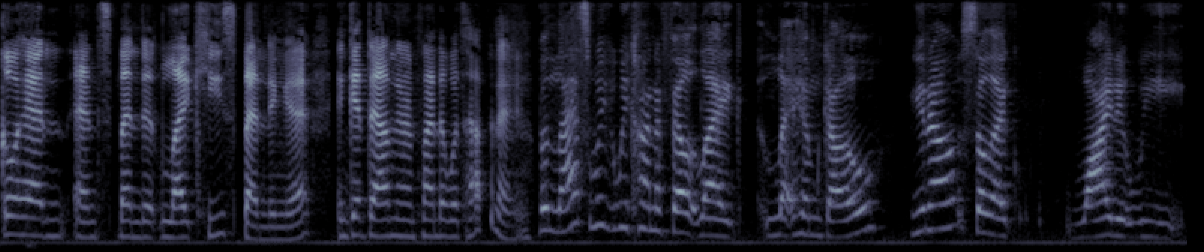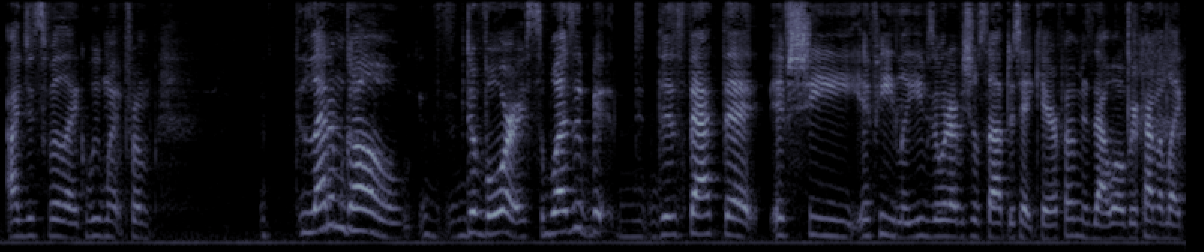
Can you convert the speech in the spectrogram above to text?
go ahead and, and spend it like he's spending it, and get down there and find out what's happening. But last week we kind of felt like let him go, you know. So like, why did we? I just feel like we went from let him go, divorce. Was it the fact that if she if he leaves or whatever, she'll still have to take care of him? Is that what we're kind of like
